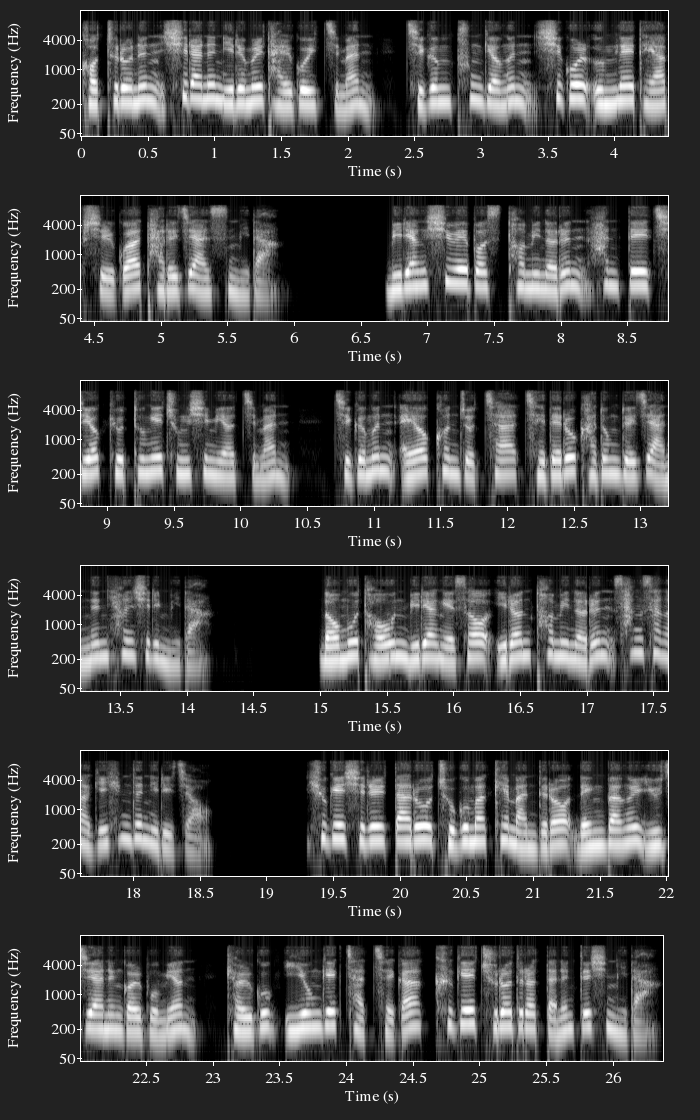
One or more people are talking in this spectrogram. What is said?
겉으로는 시라는 이름을 달고 있지만 지금 풍경은 시골 읍내 대합실과 다르지 않습니다. 밀양 시외버스 터미널은 한때 지역 교통의 중심이었지만 지금은 에어컨조차 제대로 가동되지 않는 현실입니다. 너무 더운 밀양에서 이런 터미널은 상상하기 힘든 일이죠. 휴게실을 따로 조그맣게 만들어 냉방을 유지하는 걸 보면 결국 이용객 자체가 크게 줄어들었다는 뜻입니다.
